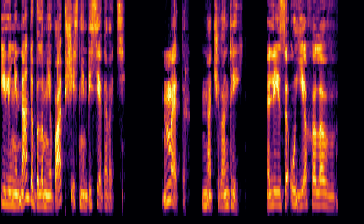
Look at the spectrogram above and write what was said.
или не надо было мне вообще с ним беседовать». «Мэтр», — начал Андрей. «Лиза уехала в...»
